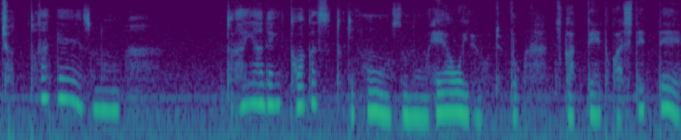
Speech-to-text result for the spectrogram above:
ちょっとだけそのドライヤーで乾かす時のそのヘアオイルをちょっと使ってとかしてて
